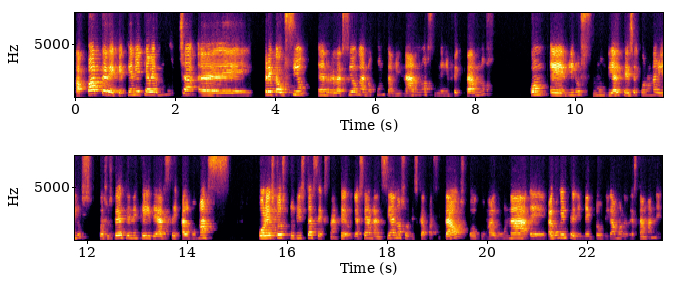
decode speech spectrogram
Aparte de que tiene que haber mucha eh, precaución en relación a no contaminarnos ni infectarnos con el virus mundial que es el coronavirus, pues ustedes tienen que idearse algo más por estos turistas extranjeros, ya sean ancianos o discapacitados o con alguna, eh, algún impedimento, digámoslo de esta manera.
